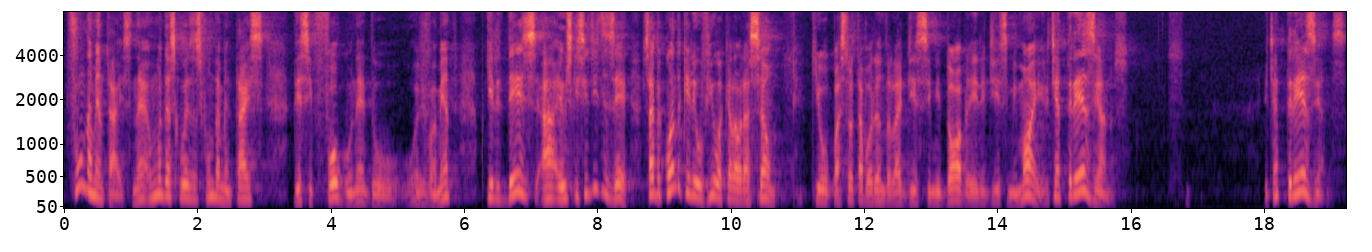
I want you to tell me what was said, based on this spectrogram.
fundamentais. Né? Uma das coisas fundamentais desse fogo né, do avivamento, porque ele desde, ah, eu esqueci de dizer, sabe quando que ele ouviu aquela oração que o pastor estava orando lá disse, me dobra, ele disse, me mói? Ele tinha 13 anos. Ele tinha 13 anos.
